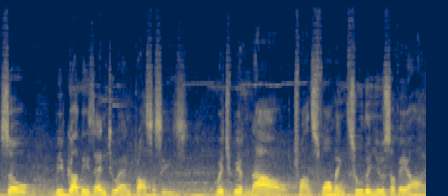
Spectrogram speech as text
so we've got these end-to-end -end processes which we are now transforming through the use of AI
